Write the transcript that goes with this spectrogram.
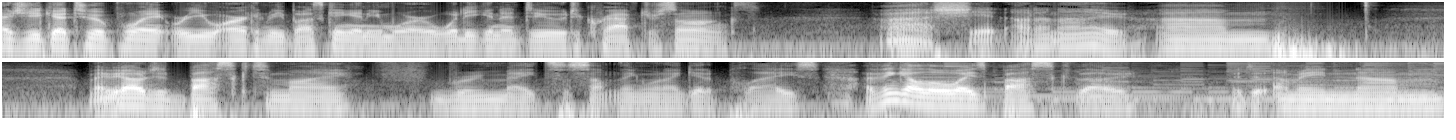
As you get to a point where you aren't going to be busking anymore, what are you going to do to craft your songs? Ah, shit, I don't know. Um, maybe I'll just busk to my roommates or something when I get a place. I think I'll always busk though. I mean, um,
